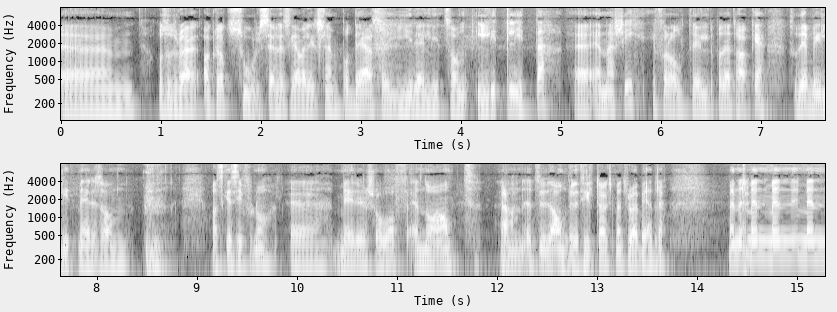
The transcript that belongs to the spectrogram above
Uh, og så tror jeg akkurat solceller skal jeg være litt slem på det, så gir det litt sånn litt lite uh, energi i forhold til på det taket. Så det blir litt mer sånn Hva skal jeg si for noe? Uh, mer show-off enn noe annet. Ja. Et, andre tiltak som jeg tror er bedre. Men, men, men, men,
